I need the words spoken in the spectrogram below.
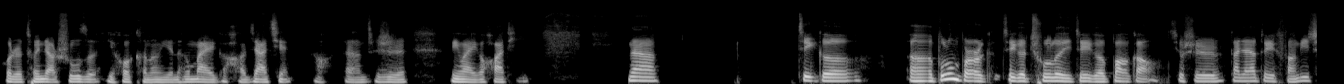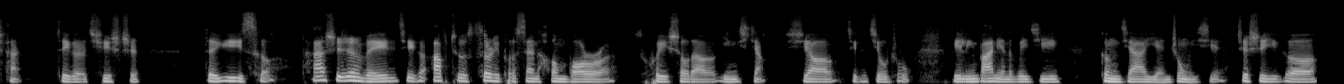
或者囤一点梳子，以后可能也能卖一个好价钱啊。当然这是另外一个话题。那这个呃，Bloomberg 这个出了这个报告，就是大家对房地产这个趋势的预测，他是认为这个 up to thirty percent home borrower 会受到影响，需要这个救助，比零八年的危机。更加严重一些，这是一个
